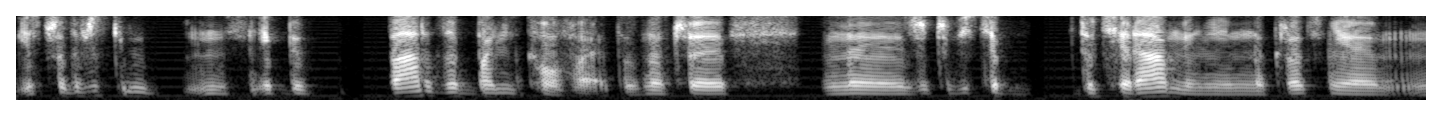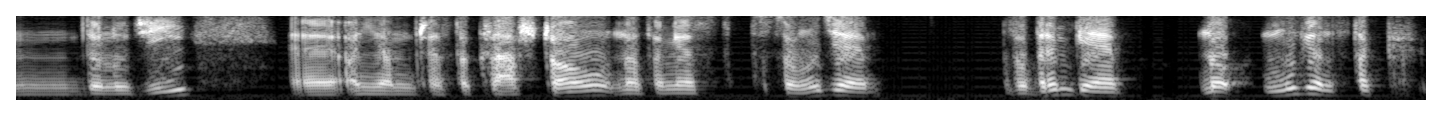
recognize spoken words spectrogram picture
jest przede wszystkim mm, jakby bardzo bańkowe. To znaczy, my rzeczywiście docieramy niejednokrotnie mm, do ludzi, e, oni nam często klaszczą, natomiast to są ludzie w obrębie, no mówiąc tak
